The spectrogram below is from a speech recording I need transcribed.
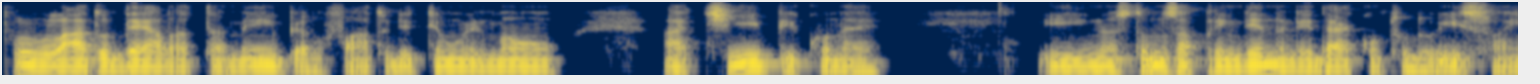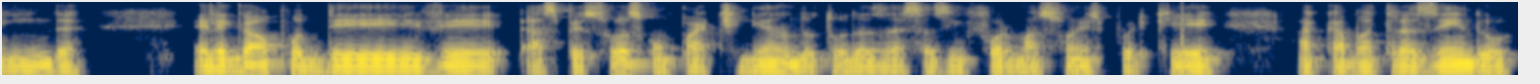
pro lado dela também, pelo fato de ter um irmão atípico, né? E nós estamos aprendendo a lidar com tudo isso ainda. É legal poder ver as pessoas compartilhando todas essas informações, porque acaba trazendo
